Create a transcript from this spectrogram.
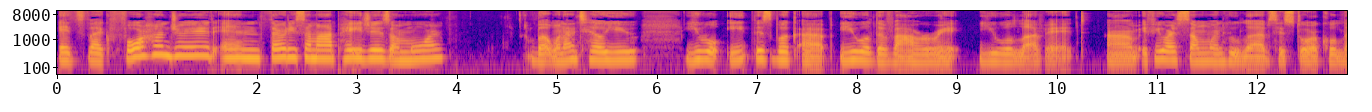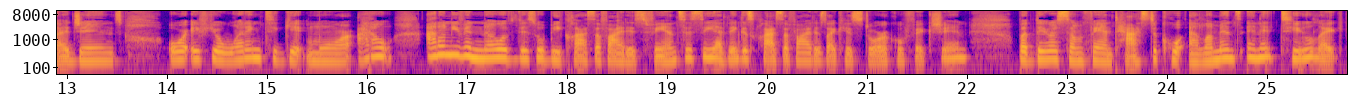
It's like 430 some odd pages or more. But when I tell you, you will eat this book up, you will devour it, you will love it. Um, if you are someone who loves historical legends or if you're wanting to get more i don't i don't even know if this will be classified as fantasy. I think it's classified as like historical fiction but there are some fantastical elements in it too. Like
